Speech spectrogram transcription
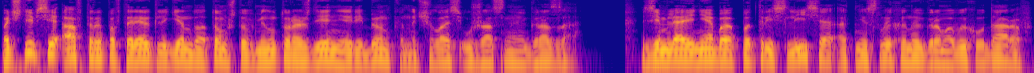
Почти все авторы повторяют легенду о том, что в минуту рождения ребенка началась ужасная гроза. Земля и небо потряслись от неслыханных громовых ударов,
